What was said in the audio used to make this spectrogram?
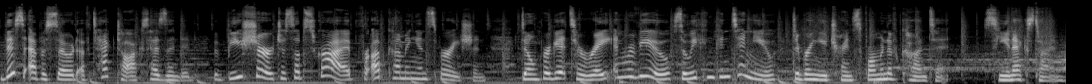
This episode of Teck Talks has ended, but be sure to subscribe for upcoming inspiration. Don't forget to rate and review so we can continue to bring you transformative content. See you next time.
